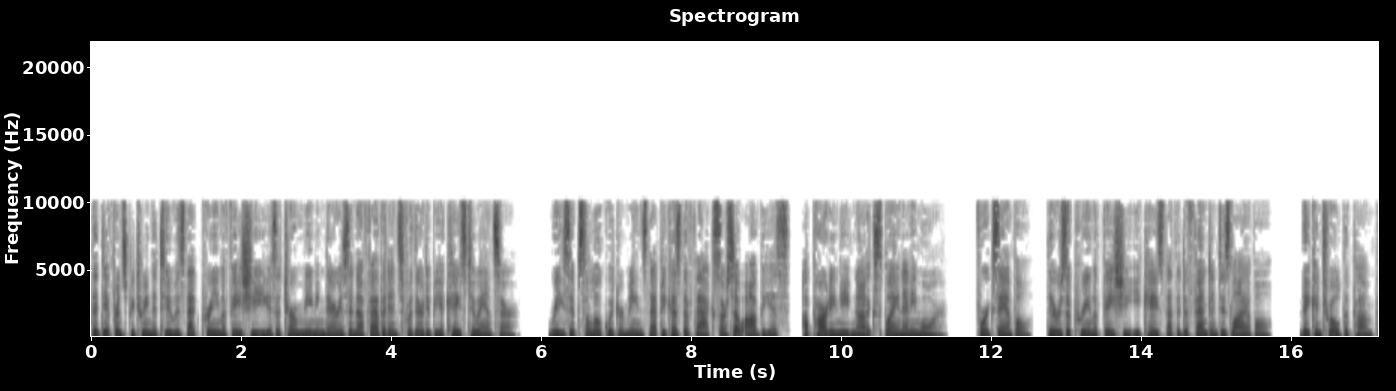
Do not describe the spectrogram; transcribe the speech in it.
The difference between the two is that prima facie is a term meaning there is enough evidence for there to be a case to answer. Res ipsa loquitur means that because the facts are so obvious, a party need not explain any more. For example, there is a prima facie case that the defendant is liable. They controlled the pump.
